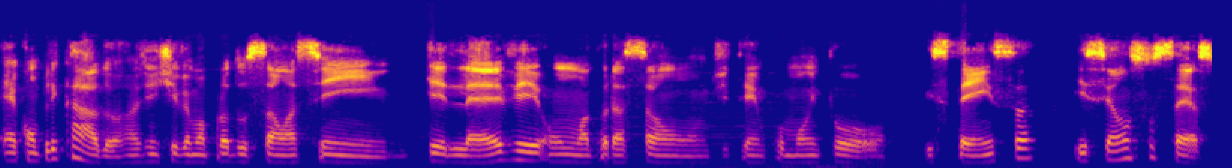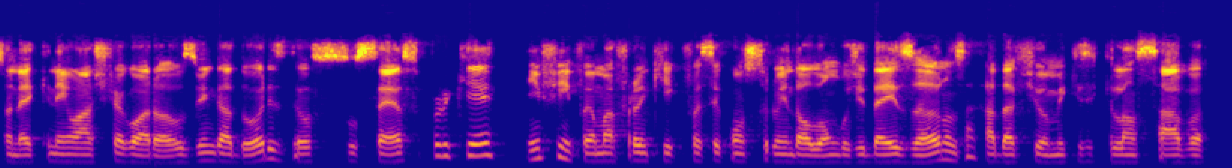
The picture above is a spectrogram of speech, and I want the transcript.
é complicado a gente ver uma produção assim que leve uma duração de tempo muito extensa e ser um sucesso, né? Que nem eu acho que agora Os Vingadores deu sucesso porque, enfim, foi uma franquia que foi se construindo ao longo de 10 anos, a cada filme que, que lançava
